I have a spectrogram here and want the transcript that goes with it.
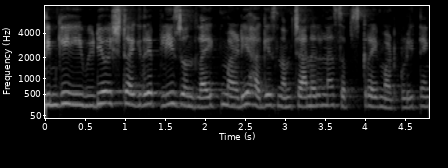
ನಿಮಗೆ ಈ ವಿಡಿಯೋ ಇಷ್ಟ ಆಗಿದ್ರೆ ಪ್ಲೀಸ್ ಒಂದು ಲೈಕ್ ಮಾಡಿ, ಹಾಗೆ ನಮ್ಮ ಚಾನಲನ್ನು ಸಬ್ಸ್ಕ್ರೈಬ್ ಮಾಡ್ಕೊಳ್ಳಿ. ಥ್ಯಾಂಕ್ ಯು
